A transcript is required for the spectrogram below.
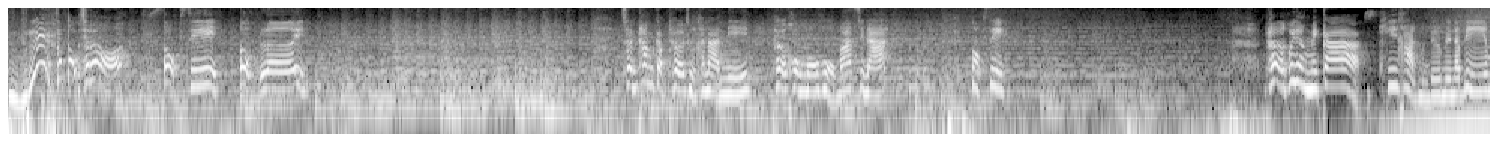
หืมจะตบฉันเหรอ ตบสิ ตบเลย ฉันทำกับเธอถึงขนาดนี้ เธอคงโมโหมากสินะ ตบสิ เธอก็ยังไม่กล้า ขี้ขาดเหมือนเดิมเลยนะบีม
